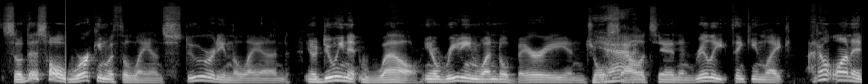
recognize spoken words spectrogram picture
so this whole working with the land, stewarding the land, you know, doing it well, you know, reading Wendell Berry and Joel Yeah. Salatin and really thinking like, I don't want to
